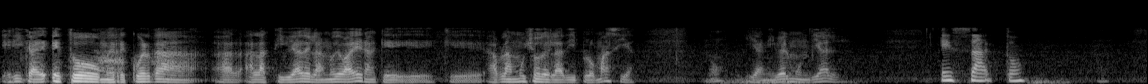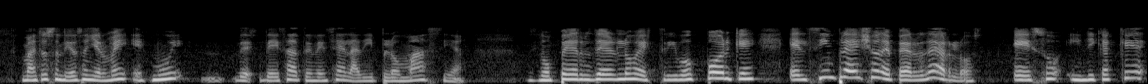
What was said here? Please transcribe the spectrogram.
Erika, esto me recuerda a, la actividad de la nueva era que, que habla mucho de la diplomacia, ¿no? Y a nivel mundial. Exacto. Maestro Sendido Señor Germain es muy de, de, esa tendencia de la diplomacia no perder los estribos porque el simple hecho de perderlos, eso indica que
